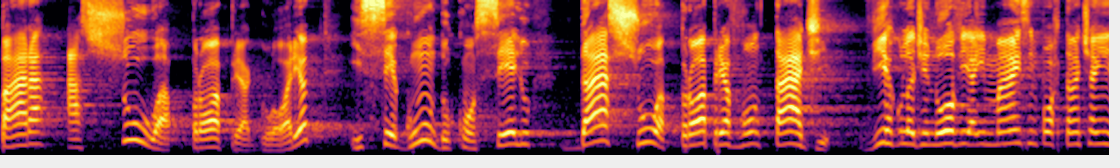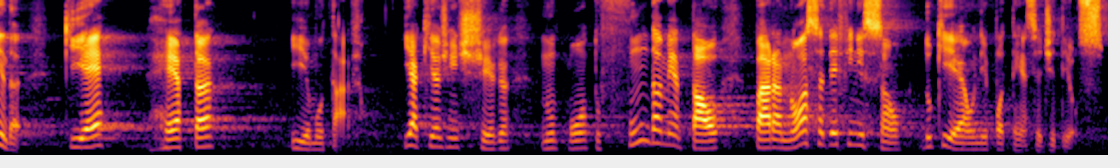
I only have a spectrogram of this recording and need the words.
para a sua própria glória e segundo o conselho da sua própria vontade, vírgula de novo, e aí mais importante ainda, que é reta e imutável. E aqui a gente chega num ponto fundamental para a nossa definição do que é a onipotência de Deus.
